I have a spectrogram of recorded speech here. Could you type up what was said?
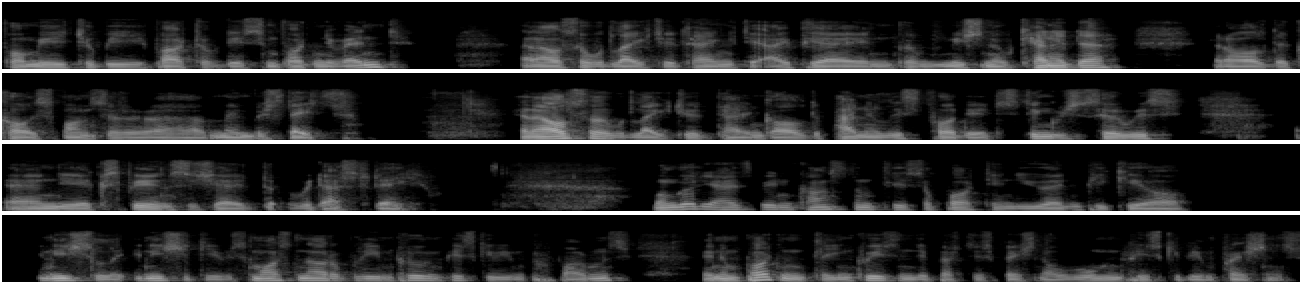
for me to be part of this important event. And I also would like to thank the IPI and Mission of Canada and all the co-sponsor uh, member states. And I also would like to thank all the panelists for their distinguished service and the experience shared with us today. Mongolia has been constantly supporting the UNPKO initial initiatives, most notably improving peacekeeping performance and importantly, increasing the participation of women peacekeeping operations.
